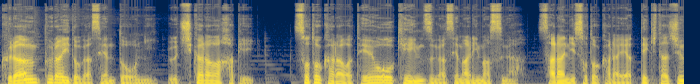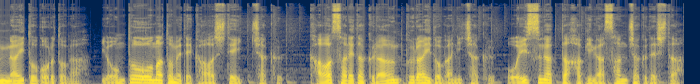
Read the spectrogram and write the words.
クラウンプライドが先頭に内からはハピ。外からは帝王ケインズが迫りますがさらに外からやってきたジュンライトボルトが4頭をまとめてかわして1着。かわされたクラウンプライドが2着。追いすがったハピが3着でした。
